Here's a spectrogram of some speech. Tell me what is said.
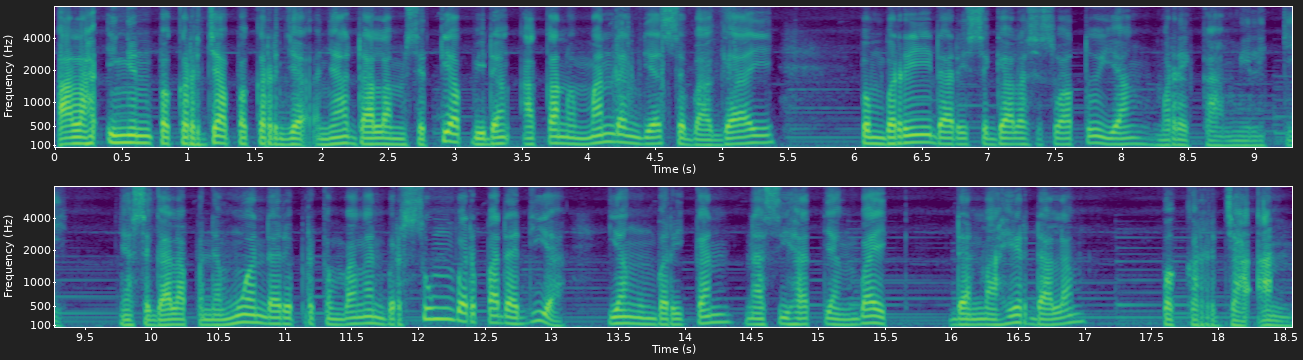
Allah ingin pekerja-pekerjanya dalam setiap bidang akan memandang dia sebagai pemberi dari segala sesuatu yang mereka miliki. Ya, segala penemuan dari perkembangan bersumber pada dia yang memberikan nasihat yang baik dan mahir dalam pekerjaan.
